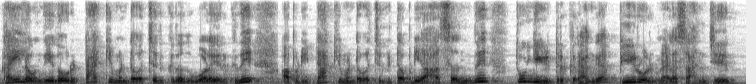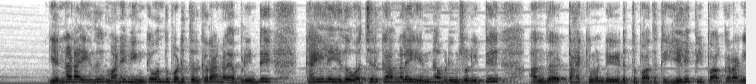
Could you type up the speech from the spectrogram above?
கையில் வந்து ஏதோ ஒரு டாக்குமெண்ட்டை வச்சுருக்கிறது போல இருக்குது. அப்படி டாக்குமெண்ட்டை வச்சுக்கிட்டு அப்படியே அசந்து தூங்கிக்கிட்டு இருக்கிறாங்க. பீரோல் மேலே சாஞ்சு. என்னடா இது? மனைவி இங்கே வந்து படுத்திருக்கிறாங்களே அப்படின்ட்டு கையில் ஏதோ வச்சுருக்காங்களே என்ன அப்படின்னு சொல்லிட்டு அந்த டாக்குமெண்ட்டை எடுத்து பார்த்துட்டு எழுப்பி பார்க்குறாங்க.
